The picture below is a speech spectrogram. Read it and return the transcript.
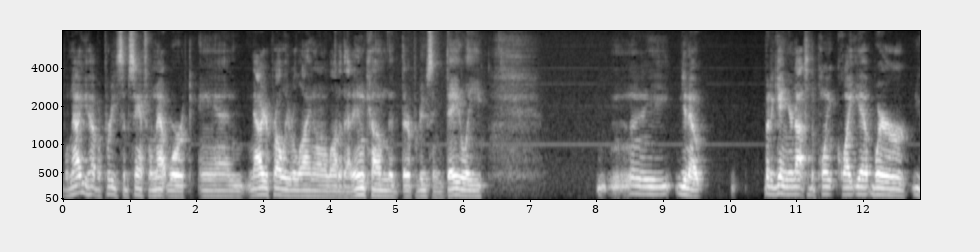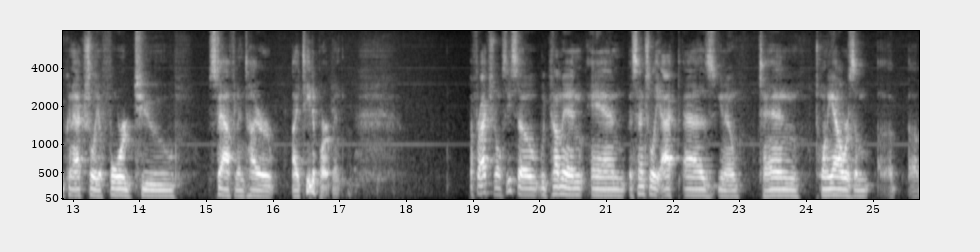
Well, now you have a pretty substantial network, and now you're probably relying on a lot of that income that they're producing daily. Mm, you know, but again, you're not to the point quite yet where you can actually afford to staff an entire IT department. A fractional CISO would come in and essentially act as, you know, 10, 20 hours a, a, a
